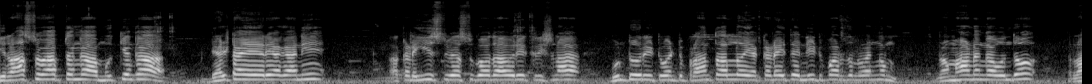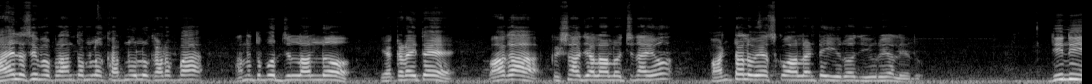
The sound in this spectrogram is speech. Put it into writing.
ఈ రాష్ట్ర వ్యాప్తంగా ముఖ్యంగా డెల్టా ఏరియా కానీ అక్కడ ఈస్ట్ వెస్ట్ గోదావరి కృష్ణా గుంటూరు ఇటువంటి ప్రాంతాల్లో ఎక్కడైతే నీటిపారుదల రంగం బ్రహ్మాండంగా ఉందో రాయలసీమ ప్రాంతంలో కర్నూలు కడప అనంతపూర్ జిల్లాల్లో ఎక్కడైతే బాగా కృష్ణా జలాలు వచ్చినాయో పంటలు వేసుకోవాలంటే ఈరోజు యూరియా లేదు. దీన్ని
